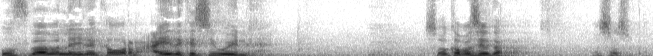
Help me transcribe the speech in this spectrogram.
Uf baaba la ka waran cayda ka sii weyna soo kama sii darna waa saas kale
